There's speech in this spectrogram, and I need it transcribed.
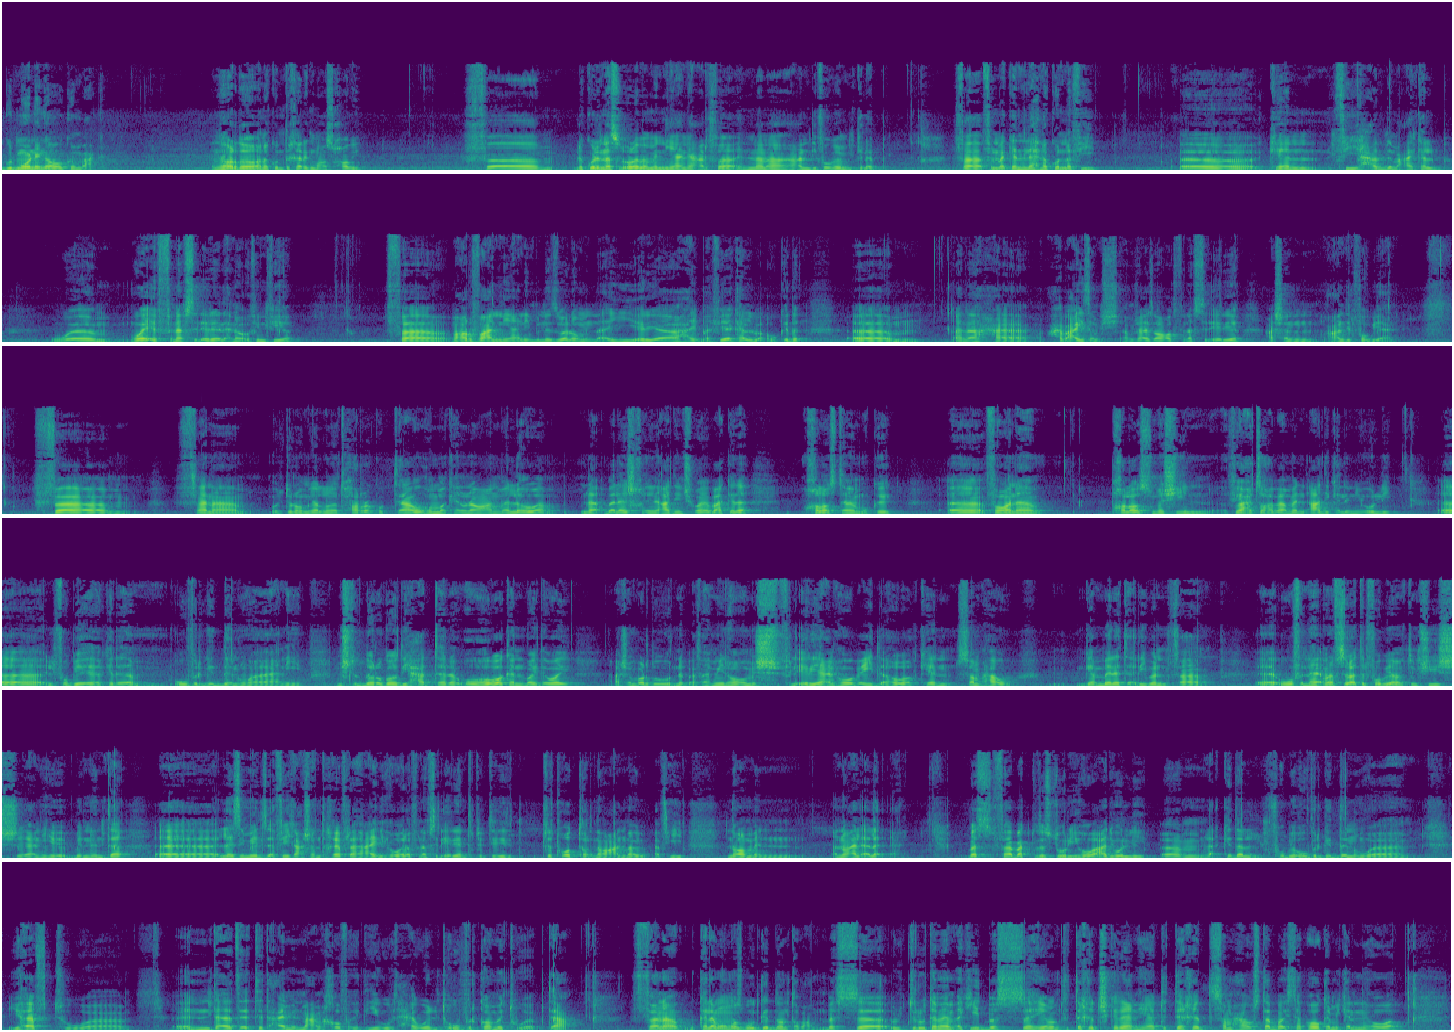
good morning أو welcome back النهارده أنا كنت خارج مع صحابي ف لكل الناس القريبة مني يعني عارفة إن أنا عندي فوبيا من الكلاب. ففي المكان اللي إحنا كنا فيه آه، كان في حد معاه كلب وواقف في نفس ال area اللي إحنا واقفين فيها. فمعروفة عني يعني بالنسبة لهم إن أي area هيبقى فيها كلب أو كده أنا هبقى عايز أمشي أنا مش عايز أقعد في نفس ال area عشان عندي الفوبيا يعني. ف فأنا قلت لهم يلا نتحرك وبتاع وهم كانوا نوعا ما اللي هو لا بلاش خلينا قاعدين شوية بعد كده خلاص تمام okay. آه فإحنا خلاص ماشيين. في واحد صاحبي عمال قاعد يكلمني يقول لي آه الفوبيا كده over جدا ويعني مش للدرجة دي حتى لو وهو كان by the way عشان برضو نبقى فاهمين هو مش في ال area يعني هو بعيد لا هو كان somehow جنبنا تقريبا ف وفي النهايه في نفس الوقت الفوبيا ما بتمشيش يعني بإن أنت آه لازم يلزق فيك عشان تخاف. لا عادي هو لو في نفس ال area أنت بتبتدي تتوتر نوعا ما بيبقى في نوع من أنواع القلق يعني. بس ف back to the story هو قاعد يقول لي لا كده الفوبيا over جدا و you have to إن أنت تتعامل مع مخاوفك دي وتحاول to over وبتاع. فانا كلامه مظبوط جدا طبعا بس قلت له تمام أكيد بس هي ما بتتاخدش كده يعني هي بتتاخد somehow step by step هو كان بيكلمني هو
